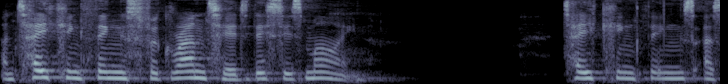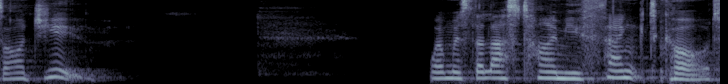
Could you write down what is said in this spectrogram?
and taking things for granted, this is mine. Taking things as our due. When was the last time you thanked God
